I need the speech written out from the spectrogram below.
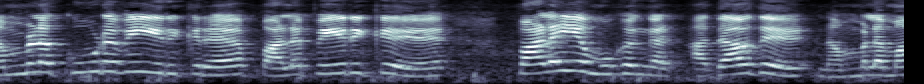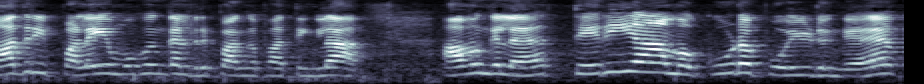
நம்மளை கூடவே இருக்கிற பல பேருக்கு பழைய முகங்கள் அதாவது நம்மள மாதிரி பழைய முகங்கள் இருப்பாங்க பாத்தீங்களா? அவங்கள தெரியாம கூட போயிடுங்க.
